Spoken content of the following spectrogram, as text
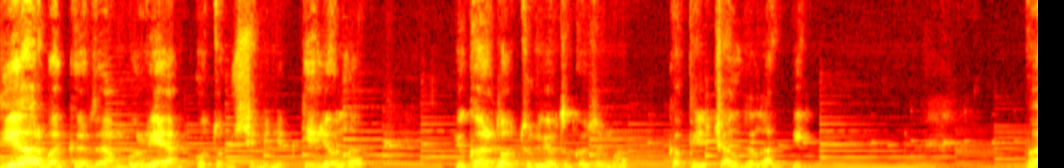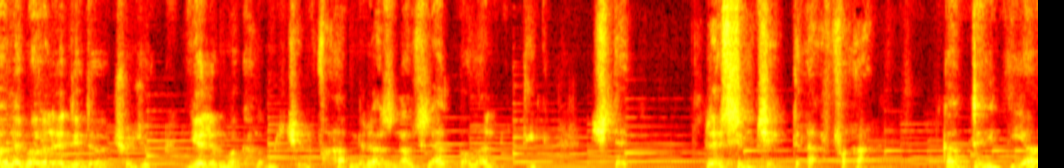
Diyarbakır'dan buraya otobüse binip geliyorlar. Yukarıda oturuyorduk o zaman. Kapıyı çaldılar. Bir Böyle böyle dedi o çocuk. Gelin bakalım içeri falan. Biraz nasihat falan ettik. İşte resim çektiler falan. Kalktı gitti ya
